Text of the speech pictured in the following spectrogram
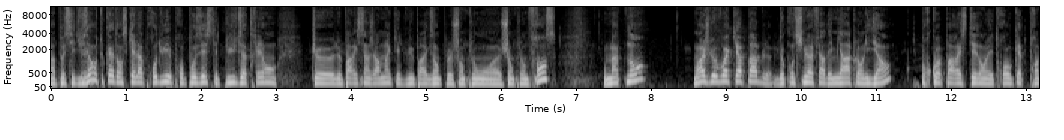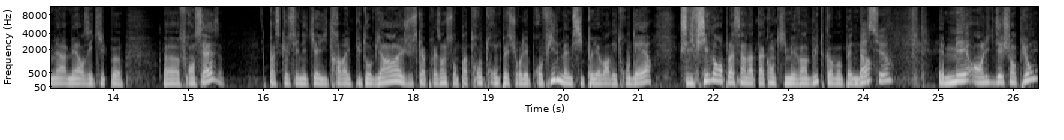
un peu séduisant. En tout cas, dans ce qu'elle a produit et proposé, c'était plus attrayant que le Paris Saint-Germain qui est devenu par exemple champion, euh, champion de France. Maintenant, moi je le vois capable de continuer à faire des miracles en Ligue 1. Pourquoi pas rester dans les trois ou quatre premières meilleures équipes euh, euh, françaises? Parce que c'est une équipe, ils travaillent plutôt bien et jusqu'à présent ils ne sont pas trop trompés sur les profils, même s'il peut y avoir des trous d'air. C'est difficile de remplacer un attaquant qui met 20 buts comme Openda. Bien sûr. Mais en Ligue des Champions,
